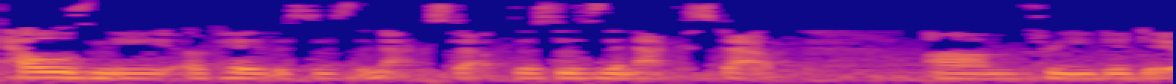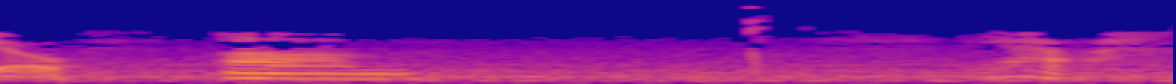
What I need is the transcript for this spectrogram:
tells me, okay, this is the next step. This is the next step um, for you to do. Um, yeah.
